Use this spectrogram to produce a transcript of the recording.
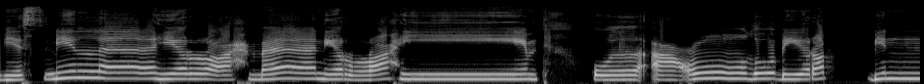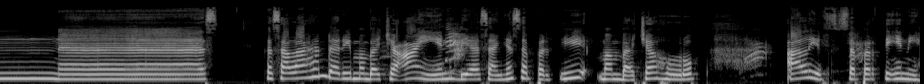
Bismillahirrahmanirrahim. Qul a'udzu birabbin nas. Kesalahan dari membaca ain biasanya seperti membaca huruf alif seperti ini.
